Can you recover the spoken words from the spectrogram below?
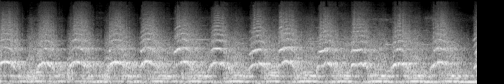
Thank you.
